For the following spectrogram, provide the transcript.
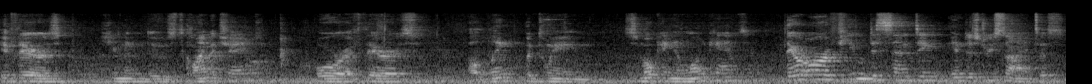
if there's human-induced climate change, or if there's a link between smoking and lung cancer. There are a few dissenting industry scientists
